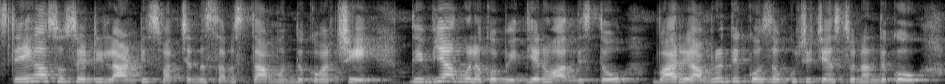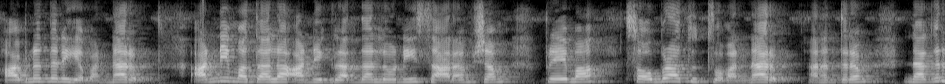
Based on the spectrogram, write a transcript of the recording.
స్నేహ సొసైటీ లాంటి స్వచ్ఛంద సంస్థ ముందుకు వచ్చి దివ్యాంగులకు విద్యను అందిస్తూ వారి అభివృద్ధి కోసం కృషి చేస్తున్నందుకు అభినందనీయమన్నారు. అన్ని మతాల అన్ని గ్రంథాల్లోని సారాంశం ప్రేమ సౌభ్రాతృత్వం అన్నారు. అనంతరం నగర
